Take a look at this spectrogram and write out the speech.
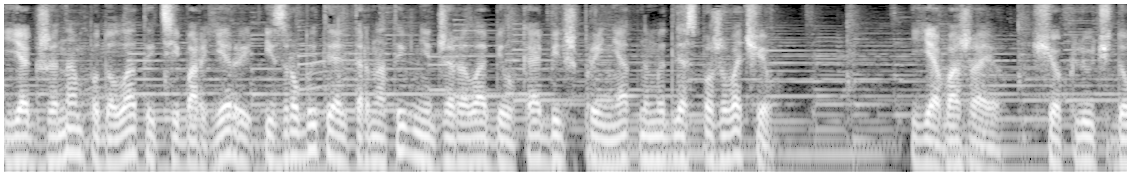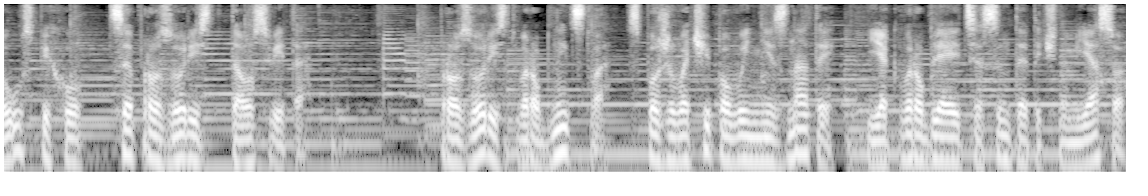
Як же нам подолати ці бар'єри і зробити альтернативні джерела білка більш прийнятними для споживачів? Я вважаю, що ключ до успіху це прозорість та освіта. Прозорість виробництва споживачі повинні знати, як виробляється синтетичне м'ясо,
